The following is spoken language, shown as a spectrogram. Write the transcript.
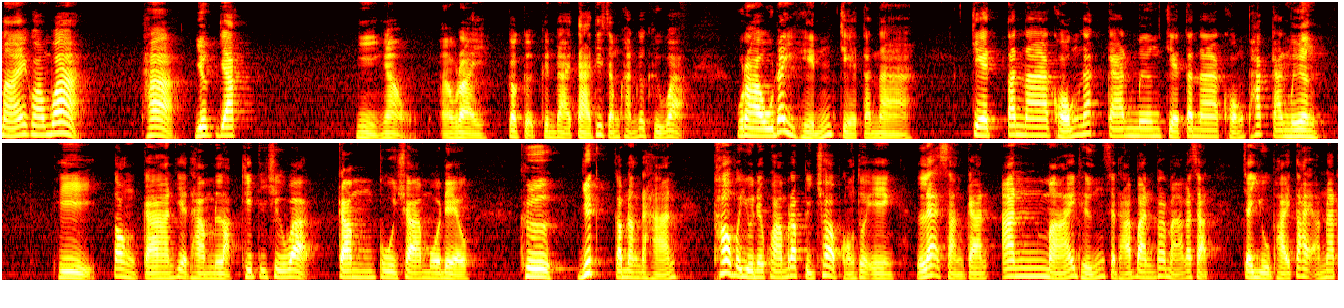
หมายความว่าถ้ายึกยักงี่เง่า อะไรก็เกิดขึ้นได้ แต่ที่สำคัญก็คือว่า เราได้เห็นเจตนา เจตนาของนักการเมือง เจตนาของพรรคการเมือง ที่ต้องการที่จะทำหลักคิดที่ชื่อว่ากัมพูชาโมเดล คือยึดกำลังทหารเข้าไปอยู่ในความรับผิดชอบของตัวเอง และสั่งการอันหมายถึงสถาบันพระมหากษัตริย์ จะอยู่ภายใต้อำนาจ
